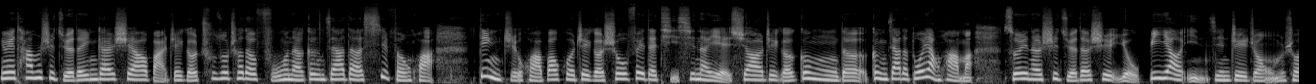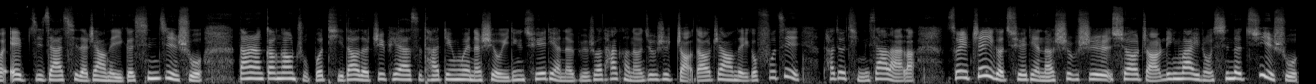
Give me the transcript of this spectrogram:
因为他们是觉得应该是要把这个出租车的服务呢更加的细分化、定制化，包括这个收费的体系呢也需要这个更的更加的多样化嘛。所以呢是觉得是有必要引进这种我们说 App 计价器的这样的一个新技术。当然，刚刚主播提到的 GPS 它定位呢是有一定缺点的，比如说它可能就是。是找到这样的一个附近，它就停下来了。所以这个缺点呢，是不是需要找另外一种新的技术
